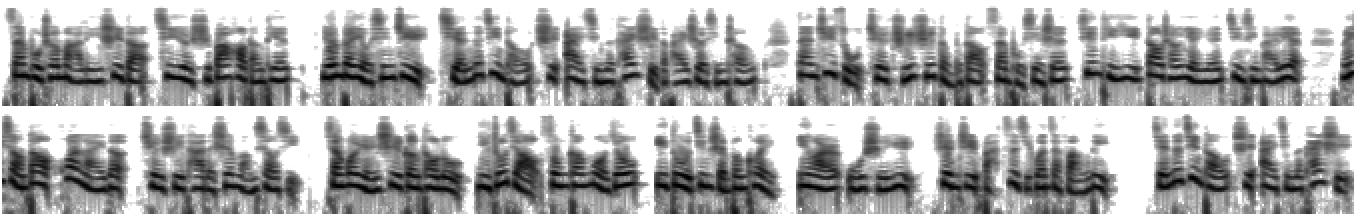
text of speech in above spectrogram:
三浦春马离世的七月十八号当天，原本有新剧《钱的尽头是爱情的开始》的拍摄行程，但剧组却迟迟等不到三浦现身，先提议到场演员进行排练，没想到换来的却是他的身亡消息。相关人士更透露，女主角松冈莫优一度精神崩溃，因而无食欲，甚至把自己关在房里。钱的尽头是爱情的开始，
